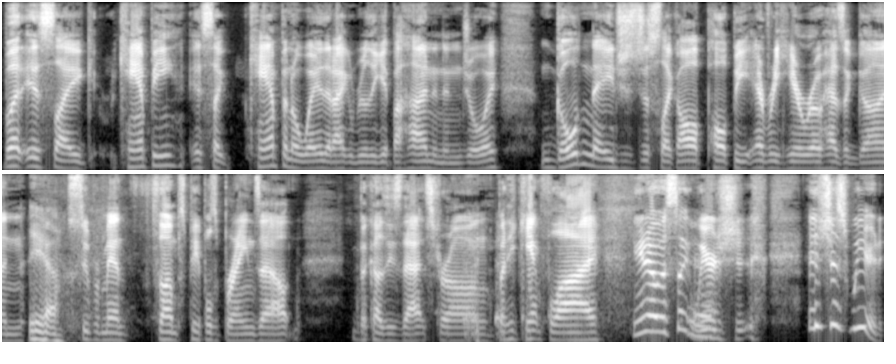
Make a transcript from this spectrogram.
but it's like campy. It's like camp in a way that I can really get behind and enjoy. Golden Age is just like all pulpy. Every hero has a gun. yeah. Superman thumps people's brains out because he's that strong, but he can't fly. You know, it's like weird shit. It's just weird.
